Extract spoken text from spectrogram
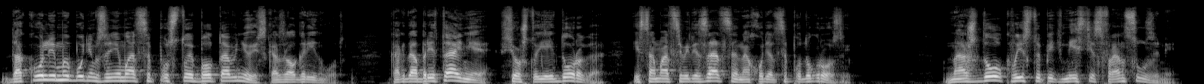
«Доколе мы будем заниматься пустой болтовней», – сказал Гринвуд, – «когда Британия, все, что ей дорого, и сама цивилизация находятся под угрозой. Наш долг выступить вместе с французами.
